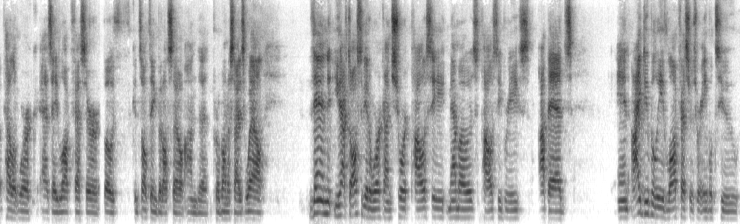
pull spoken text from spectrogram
appellate work as a law professor, both consulting but also on the pro bono side as well. Then you have to also be able to work on short policy memos, policy briefs, op eds. And I do believe law professors who are able to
